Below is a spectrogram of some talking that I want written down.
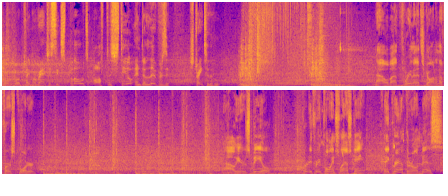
full-court play. Morant just explodes off the steal and delivers it straight to the hoop. Now about three minutes gone in the first quarter. Now here's Beal. 33 points last game. They grabbed their own miss.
